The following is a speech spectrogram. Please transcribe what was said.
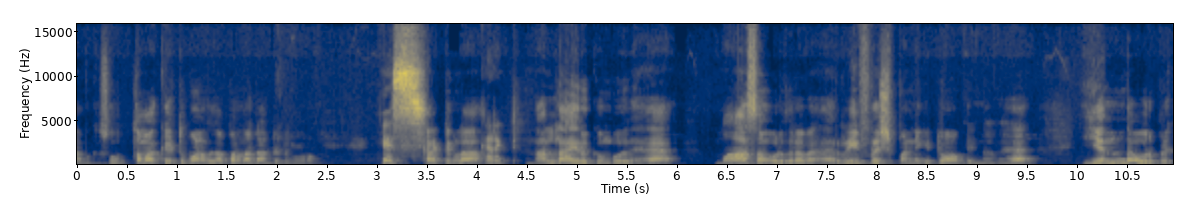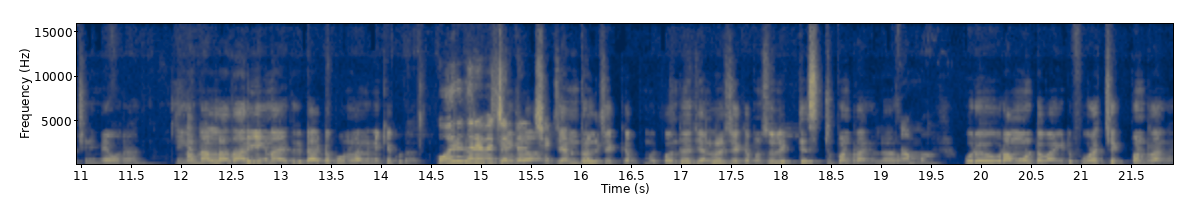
நமக்கு சுத்தமாக கெட்டு போனதுக்கு அப்புறம் தான் டாக்டர்கிட்ட போகிறோம் எஸ் கரெக்ட்டுங்களா கரெக்ட் நல்லா இருக்கும்போது மாதம் ஒரு தடவை ரீஃப்ரெஷ் பண்ணிக்கிட்டோம் அப்படின்னாவே எந்த ஒரு பிரச்சனையுமே வராது. நீங்க நல்லா தான் இருக்கீங்க. நான் எதுக்கு டாக்டர் போகணும்லாம் நினைக்க கூடாது. ஒரு தடவை ஜெனரல் செக் ஜென்ரல் செக்அப் இப்போ வந்து ஜெனரல் செக்அப்னு சொல்லி டெஸ்ட் பண்றாங்க எல்லாரும். ஒரு ஒரு அமௌண்ட்டை வாங்கிட்டு பூரா செக் பண்ணுறாங்க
